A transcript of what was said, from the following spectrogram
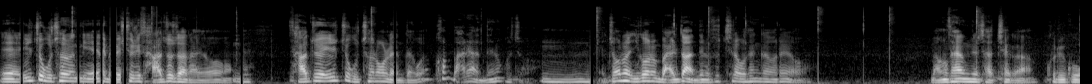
예, 1조 9천억이 얘네 매출이 4조잖아요. 네. 4조에 1조 9천억을 낸다고요? 그건 말이 안 되는 거죠. 음, 저는 이거는 말도 안 되는 수치라고 생각을 해요. 망사용료 자체가. 그리고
